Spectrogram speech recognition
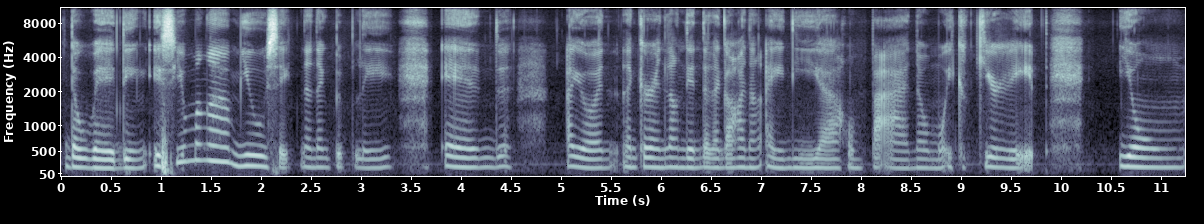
the wedding is yung mga music na nagpe-play. And, ayun, nagkaroon lang din talaga ako ng idea kung paano mo i-curate yung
